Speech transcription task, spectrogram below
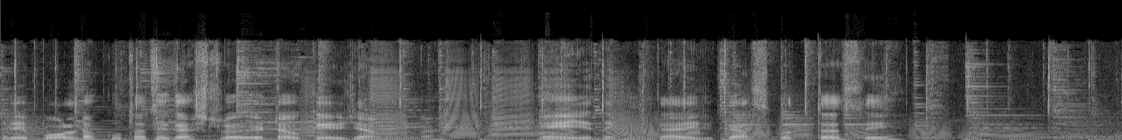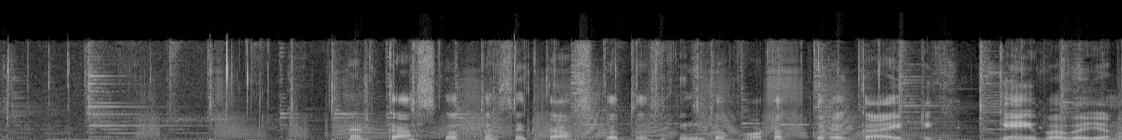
আর এই বলটা কোথা থেকে আসলো এটাও কেউ জানে না। এই যে দেখুন, গাড়ির কাজ করতেছে। আর কাজ করতেছে কাজ করতেছে, কিন্তু হঠাৎ করে গাড়িটি এইভাবে যেন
